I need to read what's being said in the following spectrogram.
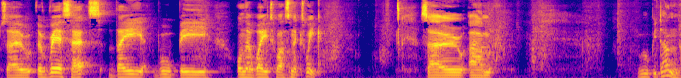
So the rear sets, they will be on their way to us next week. So um, we'll be done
